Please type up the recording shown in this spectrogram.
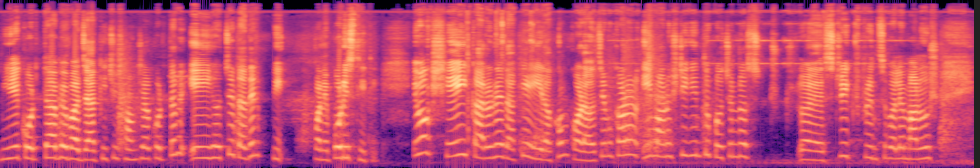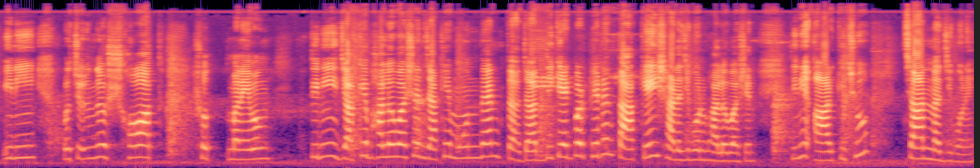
বিয়ে করতে হবে বা যা কিছু সংসার করতে হবে, এই হচ্ছে তাদের মানে পরিস্থিতি। এবং সেই কারণে তাকে এইরকম করা হচ্ছে। এবং কারণ এই মানুষটি কিন্তু প্রচণ্ড স্ট্রিক্ট প্রিন্সিপালের মানুষ। ইনি প্রচণ্ড সৎ সৎ মানে এবং তিনি যাকে ভালোবাসেন, যাকে মন দেন, তা- যার দিকে একবার ফেরেন, তাকেই সারা জীবন ভালোবাসেন। তিনি আর কিছু চান না জীবনে।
